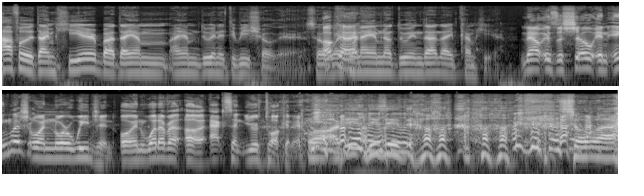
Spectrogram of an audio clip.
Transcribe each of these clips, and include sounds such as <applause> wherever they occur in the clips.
Half of the time here, but I am I am doing a TV show there. So when, Okay. when I am not doing that, I come here. Now, is the show in English or in Norwegian or in whatever uh, accent you're talking in? Well, thi- this is <laughs> so. Uh,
